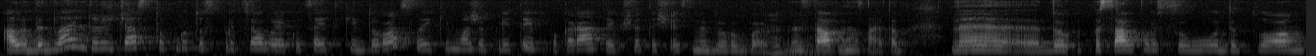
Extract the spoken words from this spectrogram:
Але дедлайн дуже часто круто спрацьовує як оцей такий дорослий, який може прийти і покарати, якщо ти щось не доробив. Не здав, не знаю, там не е, писав курсову диплом,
